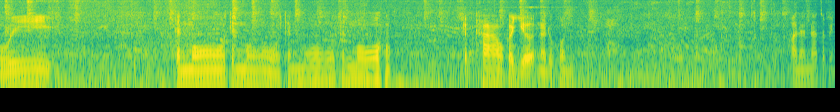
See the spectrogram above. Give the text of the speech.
อุ้ยแตงโมแตงโมแตงโมแตงโม กับข้าวก็เยอะนะทุกคน อันนั้นน่าจะเป็น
